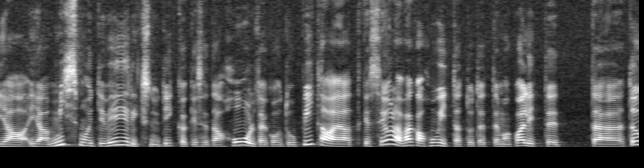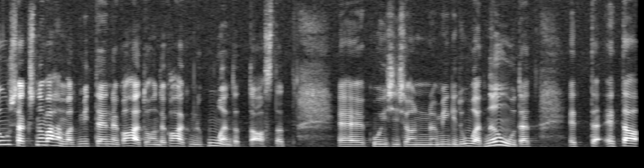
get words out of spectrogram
ja, ja mis motiveeriks nüüd ikkagi seda hooldekodu pidajat, kes ei ole väga huvitatud, et tema kvaliteet Äh, tõuseks, no vähemalt mitte enne kahe tuhande kahekümne kuuendat aastat, äh, kui siis on mingid uued nõuded, et, et ta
